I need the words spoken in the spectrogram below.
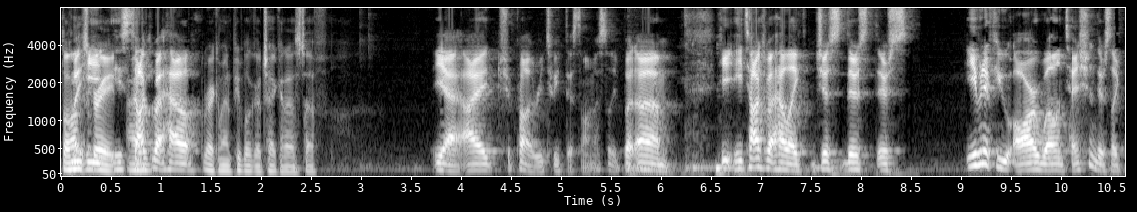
but Bowen's he- great. He's talked about how recommend people go check out his stuff. yeah, I should probably retweet this honestly. But um, he, he talked about how like just there's there's even if you are well intentioned, there's like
